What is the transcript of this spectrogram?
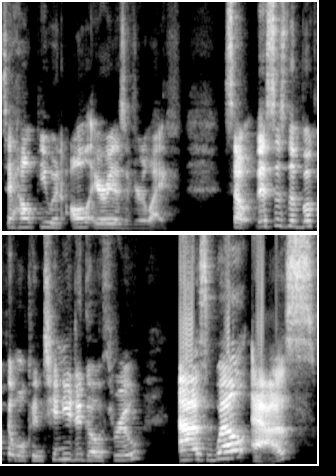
to help you in all areas of your life. So, this is the book that we'll continue to go through as well as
